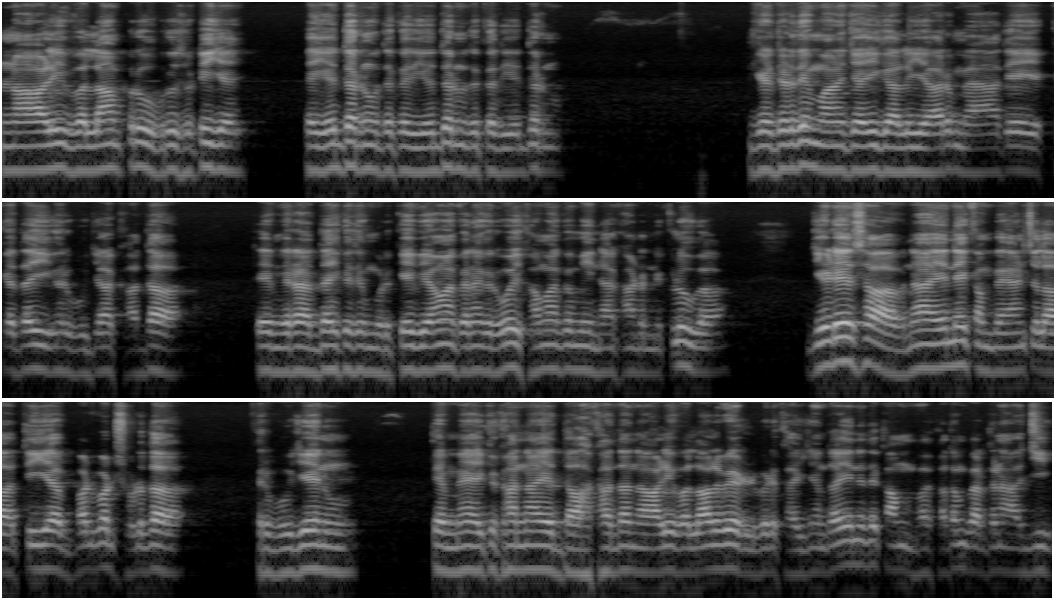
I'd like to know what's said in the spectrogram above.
ਨਾਲ ਹੀ ਵੱਲਾਂ ਭਰੂ ਭਰੂ ਸੁੱਟੀ ਜਾਏ। ਤੇ ਇੱਧਰ ਨੂੰ ਤੇ ਕਦੀ ਇੱਧਰ ਨੂੰ ਤੇ ਕਦੀ ਇੱਧਰ ਨੂੰ। ਗਿੱਦੜ ਦੇ ਮਨ ਚ ਆਈ ਗੱਲ, ਯਾਰ ਮੈਂ ਤੇ ਇੱਕ ਅੱਧਾ ਹੀ ਖਰਬੂਜਾ ਖਾਦਾ ਤੇ ਮੇਰਾ ਅੱਧਾ ਹੀ ਕਿਸੇ ਮੁੜ ਕੇ ਵਿਆਹਾਂ ਕਰਾਂਗੇ, ਰੋਜ਼ ਖਾਵਾਂਗੇ ਮਹੀਨਾ ਖੰਡ ਨਿਕਲੂਗਾ। ਜਿਹੜੇ ਹਿਸਾਬ ਨਾਲ ਇਹਨੇ ਕੰਬਾਈਨ ਚਲਾਤੀ ਆ ਵੱਡ ਵੱਡ ਛੁੱਟਦਾ ਖਰਬੂਜੇ ਨੂੰ। ਤੇ ਮੈਂ ਇੱਕ ਖਾਨਾ, ਇਹ 10 ਖਾਂਦਾ ਨਾਲ ਹੀ ਵੱਲਾਂ ਲਵੇੜ ਲਵੇੜ ਖਾਈ ਜਾਂਦਾ, ਇਹਨੇ ਤੇ ਕੰਮ ਖਤਮ ਕਰ ਦੇਣਾ ਅੱਜ ਹੀ।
